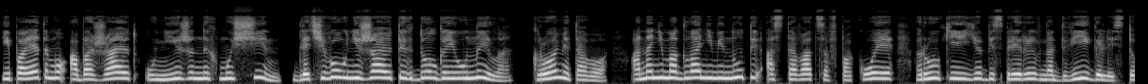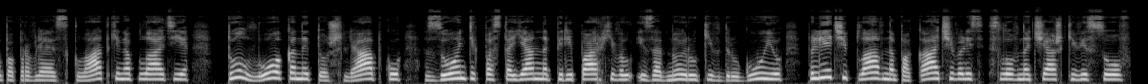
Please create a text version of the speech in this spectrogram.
и поэтому обожают униженных мужчин, для чего унижают их долго и уныло. Кроме того, она не могла ни минуты оставаться в покое, руки ее беспрерывно двигались, то поправляя складки на платье, то локоны, то шляпку, зонтик постоянно перепархивал из одной руки в другую, плечи плавно покачивались, словно чашки весов.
